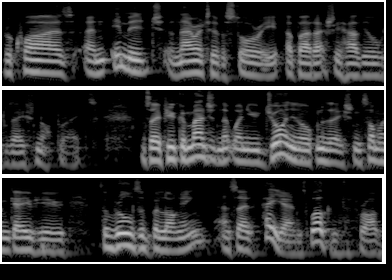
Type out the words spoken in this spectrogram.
requires an image, a narrative, a story about actually how the organization operates. And so if you can imagine that when you join an organization, someone gave you the rules of belonging and said, hey Jens, welcome to Frog,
